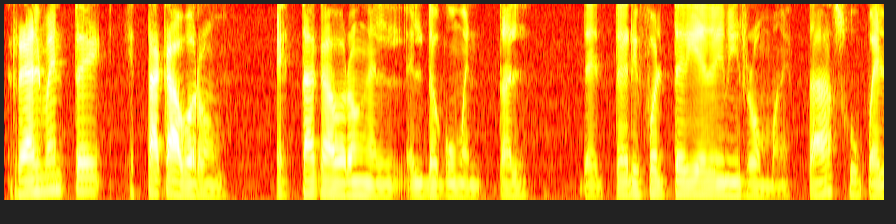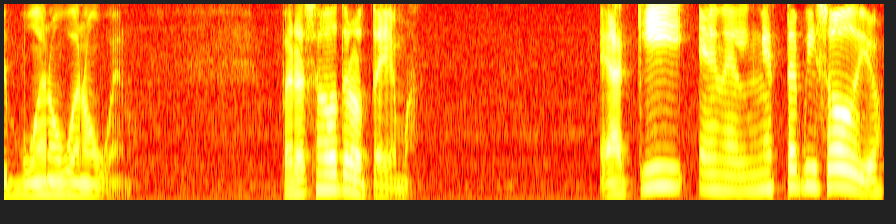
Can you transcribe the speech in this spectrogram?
Realmente está cabrón. Está cabrón el, el documental del Terry for Terry de Dennis Rodman. Está súper bueno, bueno, bueno. Pero ese es otro tema. Aquí en, en este episodio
